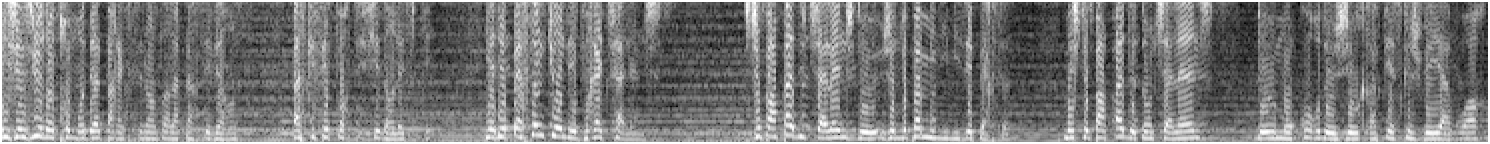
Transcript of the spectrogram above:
Et Jésus est notre modèle par excellence dans la persévérance parce qu'il s'est fortifié dans l'esprit. Il y a des personnes qui ont des vrais challenges. Je ne te parle pas du challenge de je ne veux pas minimiser personne, mais je ne te parle pas de ton challenge de mon cours de géographie, est-ce que je vais avoir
